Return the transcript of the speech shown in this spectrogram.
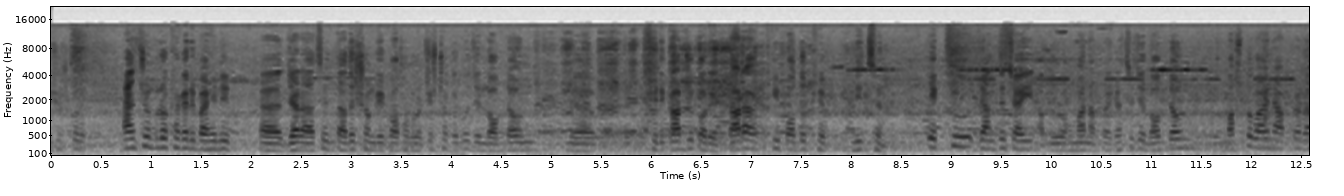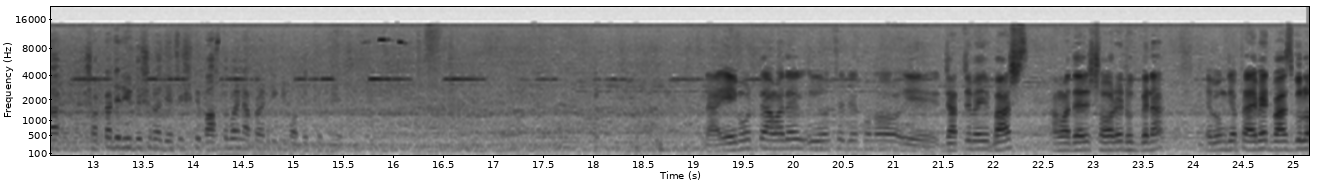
বিশেষ করে আইন রক্ষাকারী বাহিনীর যারা আছেন, তাদের সঙ্গে কথা বলার চেষ্টা করব যে লকডাউন সেটি কার্যকরে তারা কি পদক্ষেপ নিচ্ছেন? একটু জানতে চাই আব্দুর রহমান আপনার কাছে যে লকডাউন বাস্তবায়নে আপনারা সরকার যে নির্দেশনা দিয়েছে, সেটি বাস্তবায়নে আপনারা কী কী পদক্ষেপ নিয়েছেন? না, এই মুহূর্তে আমাদের ই হচ্ছে যে কোনো যাত্রীবাহী বাস আমাদের শহরে ঢুকবে না এবং যে প্রাইভেট বাসগুলো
